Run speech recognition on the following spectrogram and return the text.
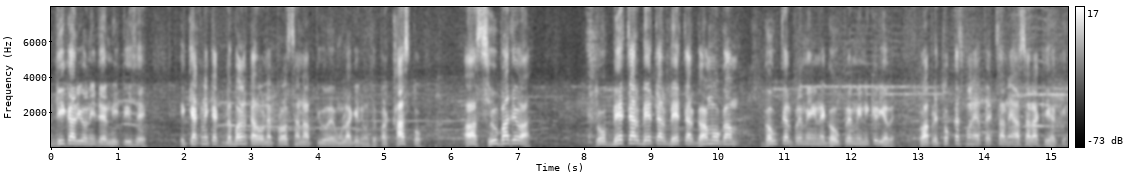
અધિકારીઓની જે નીતિ છે એ ક્યાંક ને ક્યાંક દબાણકારોને પ્રોત્સાહન આપતી હોય એવું લાગી રહ્યું છે. પણ ખાસ તો આ શિવભા જેવા જો બે ચાર બે ચાર બે ચાર ગામો ગામ ગૌચર પ્રેમી અને ગૌ પ્રેમી નીકળી આવે તો આપણે ચોક્કસપણે અપેક્ષાને આશા રાખી શકીએ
